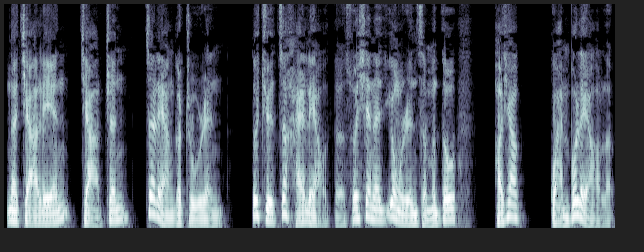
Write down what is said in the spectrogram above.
那贾琏、贾珍。这两个主人都觉得这还了得，说现在佣人怎么都好像管不了了。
